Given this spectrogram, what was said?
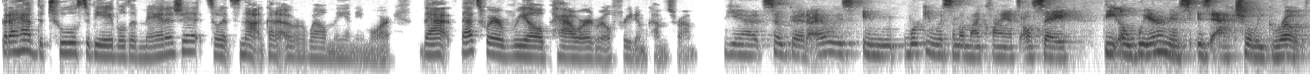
but I have the tools to be able to manage it so it's not going to overwhelm me anymore. That that's where real power and real freedom comes from. Yeah, it's so good. I always in working with some of my clients, I'll say the awareness is actually growth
